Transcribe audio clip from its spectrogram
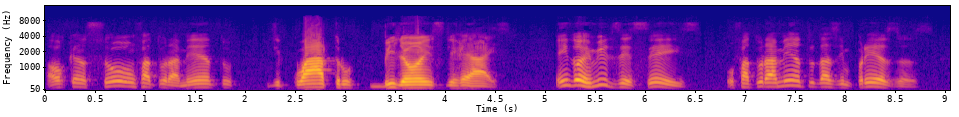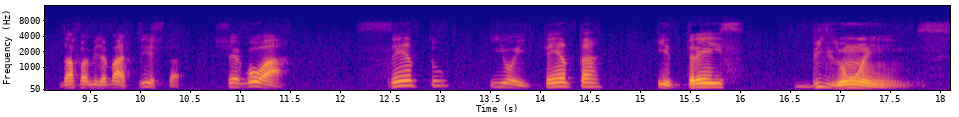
alcançou um faturamento de 4 bilhões de reais. Em 2016, o faturamento das empresas da família Batista chegou a 183 bilhões.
